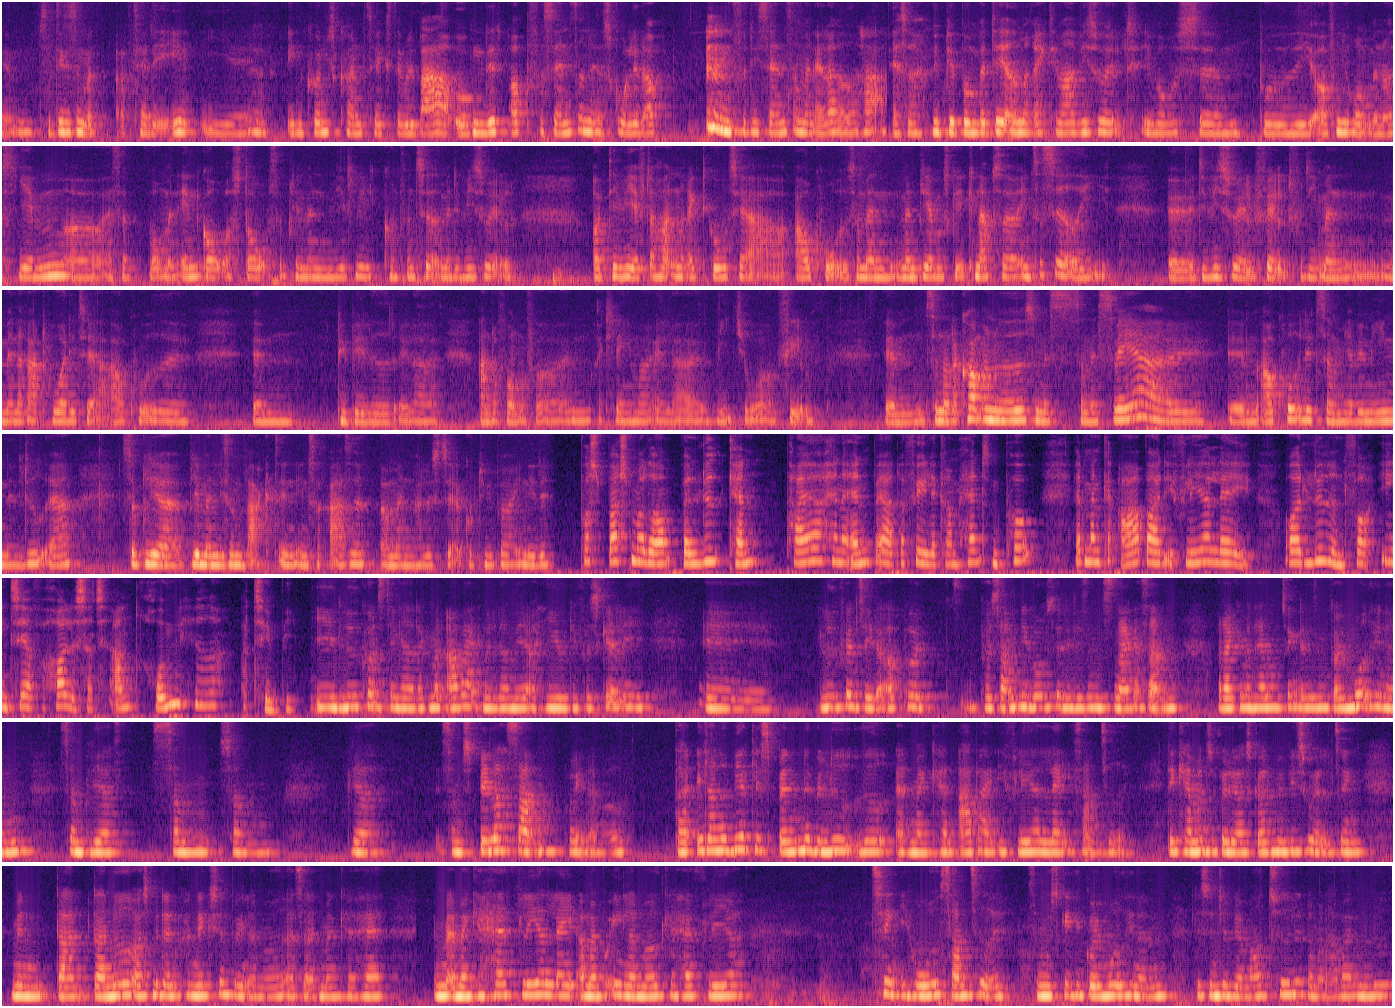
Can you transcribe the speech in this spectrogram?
Øhm, så det er ligesom at, at tage det ind i, øh, ja. i en kunstkontekst. Det vil bare åbne lidt op for sanserne og skrue lidt op for de sanser, man allerede har. Altså, vi bliver bombarderet med rigtig meget visuelt i vores, øh, både i offentlige rum, men også hjemme, og altså, hvor man end går og står, så bliver man virkelig konfronteret med det visuelle og det er vi efterhånden rigtig gode til at afkode, så man, man bliver måske knap så interesseret i øh, det visuelle felt, fordi man, man er ret hurtig til at afkode øh, øh, bybilledet eller andre former for øh, reklamer eller videoer og film. Øhm, så når der kommer noget, som er, som er sværere øh, øh, afkodeligt, som jeg vil mene lyd er, så bliver, bliver man ligesom vagt en interesse, og man har lyst til at gå dybere ind i det. På spørgsmålet om, hvad lyd kan, peger Hanne Anbert og Fele Gram Hansen på, at man kan arbejde i flere lag, og at lyden får en til at forholde sig til andre rummeligheder og tempi. I lydkunst, tænker jeg, der kan man arbejde med det der med at hive de forskellige øh, lydkvaliteter op på, et, på samme niveau, så de ligesom snakker sammen. Og der kan man have nogle ting, der ligesom går imod hinanden, som bliver, som, som bliver, som spiller sammen på en eller anden måde. Der er et eller andet virkelig spændende ved lyd ved, at man kan arbejde i flere lag samtidig. Det kan man selvfølgelig også godt med visuelle ting, men der, der er noget også med den connection på en eller anden måde, altså at man kan have at man kan have flere lag, og man på en eller anden måde kan have flere ting i hovedet samtidig, som måske kan gå imod hinanden. Det synes jeg bliver meget tydeligt, når man arbejder med lyd.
